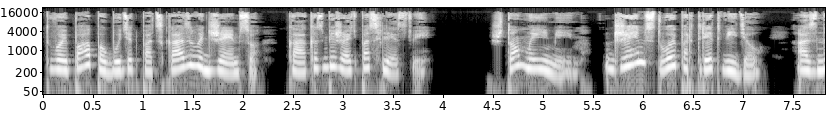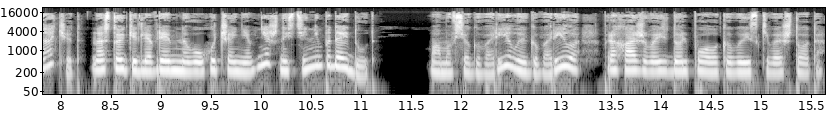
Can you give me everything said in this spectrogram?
твой папа будет подсказывать Джеймсу, как избежать последствий. Что мы имеем? Джеймс твой портрет видел, а значит, настойки для временного ухудшения внешности не подойдут. Мама все говорила и говорила, прохаживаясь вдоль полок и выискивая что-то.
